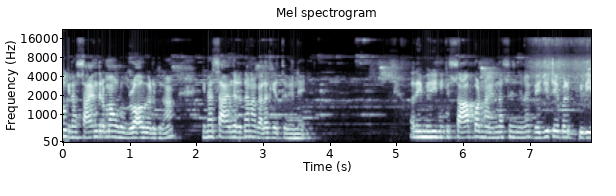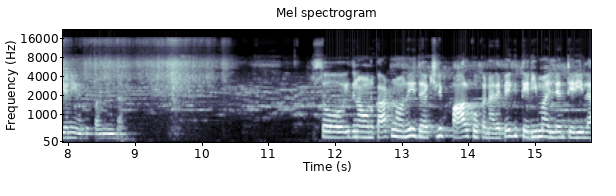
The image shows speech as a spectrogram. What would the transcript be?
ஓகே நான் சாயந்தரமாக உங்களுக்கு vlog எடுக்கிறேன். ஏன்னா சாயந்தரம் தான் நான் விளக்கேற்றுவேனே அதேமாரி இன்றைக்கி சாப்பாடு நான் என்ன செஞ்சேன்னா வெஜிடேபிள் பிரியாணி வந்து பண்ணியிருந்தேன். ஸோ இது நான் ஒன்று காட்டணும் வந்து. இது ஆக்சுவலி பால் குக்கர். நிறைய பேருக்கு தெரியுமா இல்லைன்னு தெரியல.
